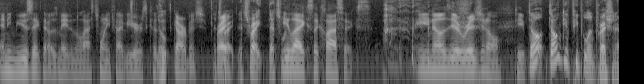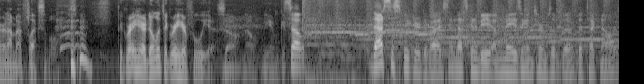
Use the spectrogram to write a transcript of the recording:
any music that was made in the last 25 years because Nope. it's garbage. That's right. That's right. That's what He likes the classics. he knows the original people. Don't don't give people impression that I'm not flexible. So, the gray hair, don't let the gray hair fool you. So no, we haven't get So that's the speaker device, and that's going to be amazing in terms of the, the technology.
